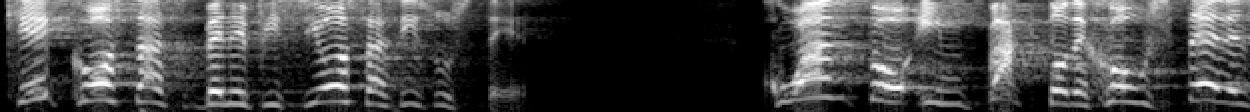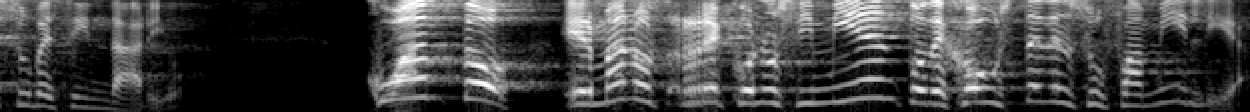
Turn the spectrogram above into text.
¿Qué cosas beneficiosas hizo usted? ¿Cuánto impacto dejó usted en su vecindario? ¿Cuánto, hermanos, reconocimiento dejó usted en su familia?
